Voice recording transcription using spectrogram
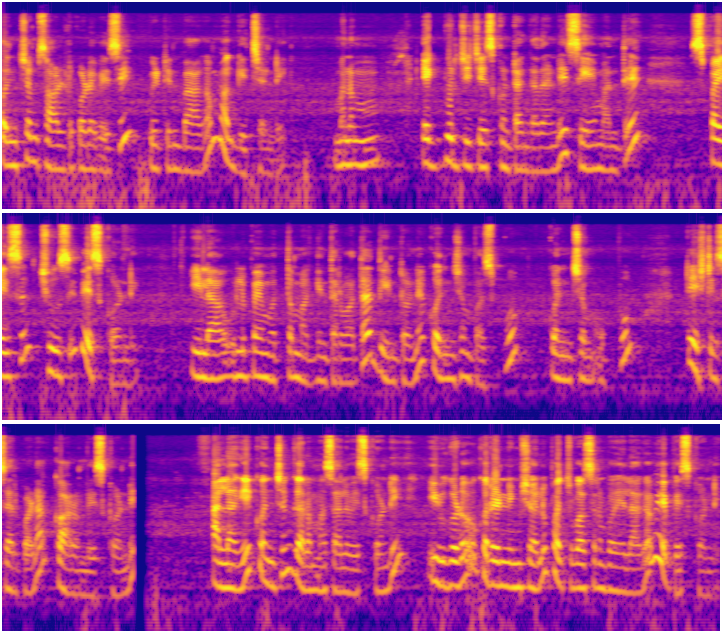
కొంచెం సాల్ట్ కూడా వేసి వీటిని బాగా మగ్గించండి. మనం ఎగ్ బుర్జీ చేసుకుంటాం కదండి సేమ్ అంతే. స్పైస్ చూసి వేసుకోండి. ఇలా ఉల్లిపాయ మొత్తం మగ్గిన తర్వాత దీంట్లోనే కొంచెం పసుపు కొంచెం ఉప్పు టేస్ట్కి సరిపడా కారం వేసుకోండి. అలాగే కొంచెం గరం మసాలా వేసుకోండి. ఇవి కూడా ఒక రెండు నిమిషాలు పచ్చివాసన పోయేలాగా వేపేసుకోండి.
